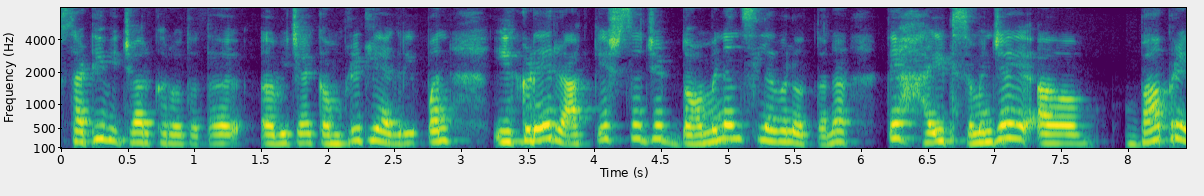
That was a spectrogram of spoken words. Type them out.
साठी विचार करत होता. विचार विच आय कम्प्लिटली अग्री पण इकडे राकेशचं जे डॉमिनन्स लेवल होतं ना ते हाईट्स म्हणजे बापरे!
